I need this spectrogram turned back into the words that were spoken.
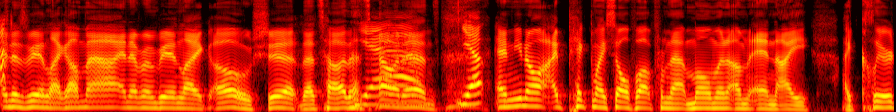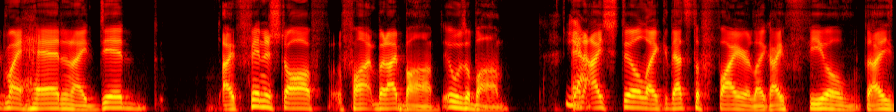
and just being like I'm out, and everyone being like, oh shit, that's how that's how it ends. Yep. And you know, I picked myself up from that moment, um, and I I cleared my head, and I did. I finished off fine, but I bombed. It was a bomb. Yeah. And I still like that's the fire. Like I feel I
